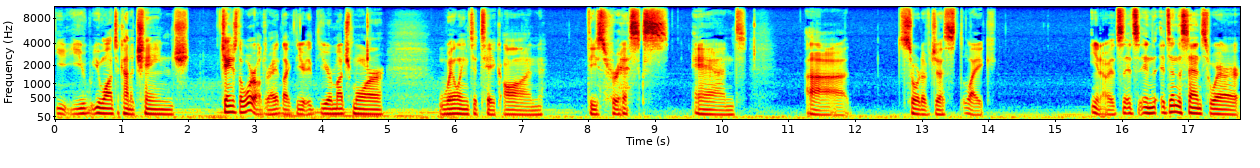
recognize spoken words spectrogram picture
you you, you want to kind of change change the world right like you're you're much more willing to take on these risks and uh sort of just like you know it's it's in it's in the sense where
